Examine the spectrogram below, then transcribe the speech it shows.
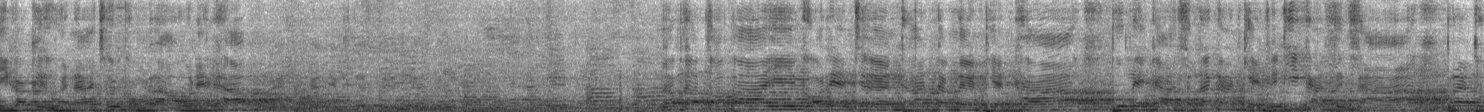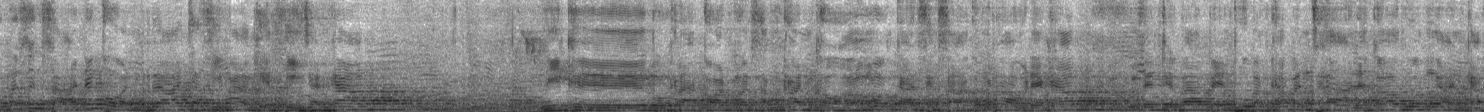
นี่ก็คือหัวหน้าชุดของเรานะครับลำดับต่อไปขอเรียนเชิญท่านดำเนินเพียรค้าผู้ในการสำนักงานเขตพื้นที่การศึกษา ประถมศึกษานครราชสีมาเขตสี่ชั้นครับ นี่คือบุคลากรคนสำคัญของวงการศึกษาของเรานะครับซึ่งถือว่าเป็นผู้บังคับบัญชา และก็ร่วมงานกับ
